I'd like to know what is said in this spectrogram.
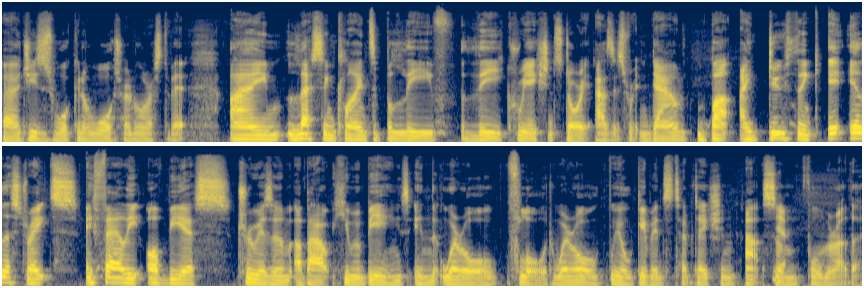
uh, Jesus walking on water and all the rest of it, I'm less inclined to believe the creation story as it's written down. But I do think it illustrates a fairly obvious truism about human beings in that we're all flawed. We're all we all give in to temptation at some form or other.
